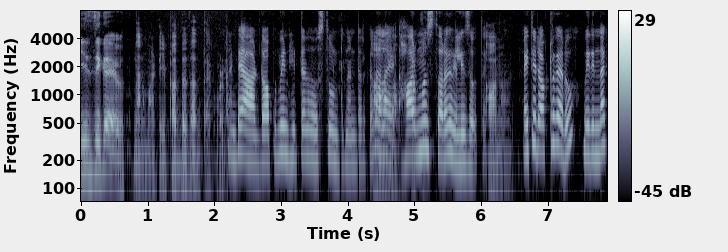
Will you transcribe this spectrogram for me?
ఈజీగా అవుతుంది అనమాట ఈ పద్ధతి. అంతా కూడా. అంటే ఆ డాపమిన్ హిట్ అనేది వస్తూ ఉంటుంది అంటారు కదా అలా హార్మోన్స్ త్వరగా రిలీజ్ అవుతాయి. అవునవును. అయితే డాక్టర్ గారు మీరు ఇందాక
